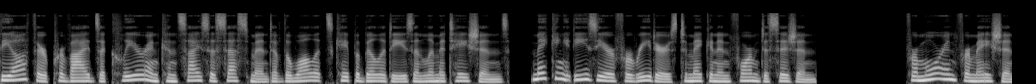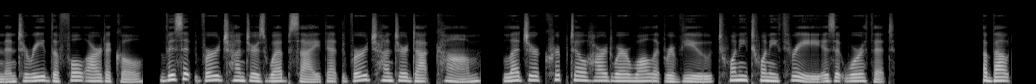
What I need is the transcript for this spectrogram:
The author provides a clear and concise assessment of the wallet's capabilities and limitations, making it easier for readers to make an informed decision. For more information and to read the full article, visit VergeHunter's website at vergehunter.com. Ledger Crypto Hardware Wallet Review 2023 Is it worth it? About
